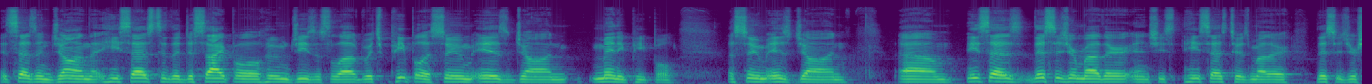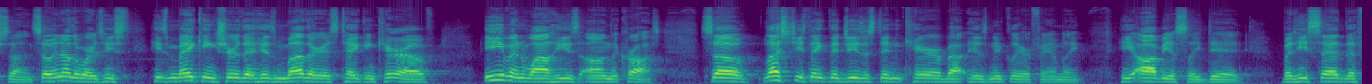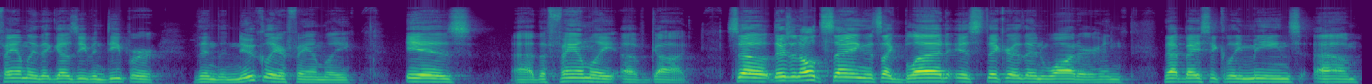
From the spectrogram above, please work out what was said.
it says in John that he says to the disciple whom Jesus loved, which people assume is John, many people assume is John. Um, he says, "This is your mother," and she, he says to his mother, "This is your son." So, in other words, he's he's making sure that his mother is taken care of, even while he's on the cross. So, lest you think that Jesus didn't care about his nuclear family, he obviously did. But he said the family that goes even deeper than the nuclear family is uh, the family of God. So there's an old saying that's like blood is thicker than water, and that basically means um,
